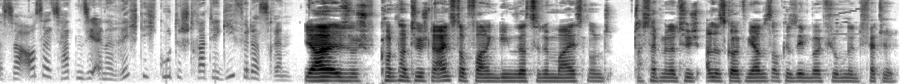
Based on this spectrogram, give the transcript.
Es sah aus, als hatten Sie eine richtig gute Strategie für das Rennen. Ja, also ich konnte natürlich eine Einstop fahren im Gegensatz zu den meisten und das hat mir natürlich alles geholfen. Wir haben es auch gesehen beim führenden Vettel.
